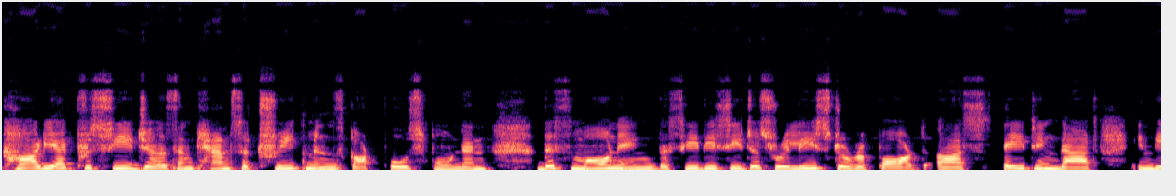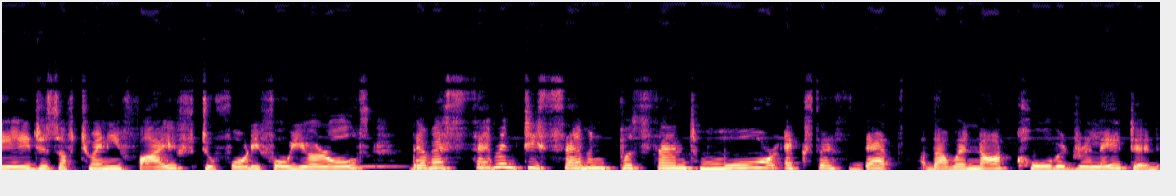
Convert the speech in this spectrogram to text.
Cardiac procedures and cancer treatments got postponed. And this morning, the CDC just released a report uh, stating that in the ages of 25 to 44 year olds, there were 77% more excess deaths that were not COVID related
